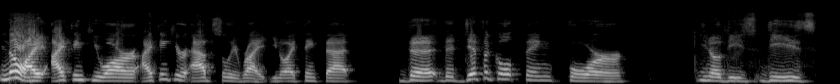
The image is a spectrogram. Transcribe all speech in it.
No, I I think you are. I think you're absolutely right. You know, I think that the the difficult thing for you know these these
